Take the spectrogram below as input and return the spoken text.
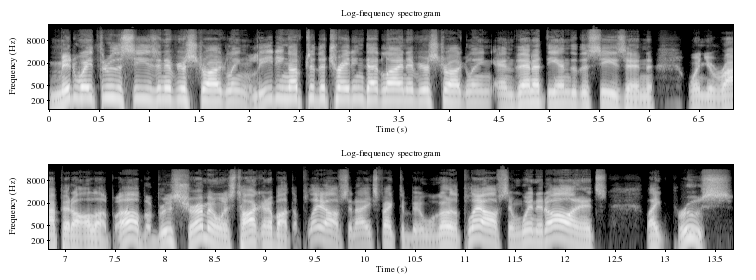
midway through the season if you're struggling, leading up to the trading deadline if you're struggling, and then at the end of the season when you wrap it all up. Oh, but Bruce Sherman was talking about the playoffs, and I expect to be, we'll go to the playoffs and win it all. And it's like, Bruce,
